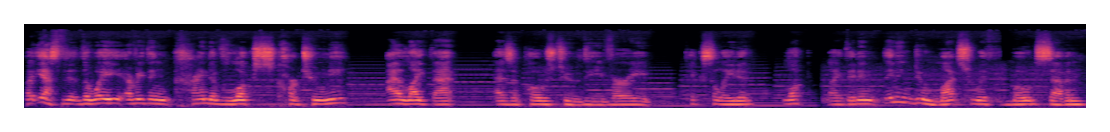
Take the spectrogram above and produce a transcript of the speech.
But yes, the, the way everything kind of looks cartoony, I like that as opposed to the very pixelated look. Like they didn't they didn't do much with Mode Seven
